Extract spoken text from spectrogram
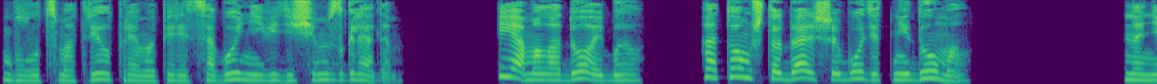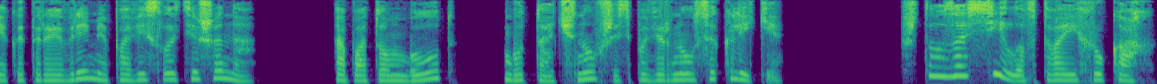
Блуд смотрел прямо перед собой невидящим взглядом. «Я молодой был. О том, что дальше будет, не думал. На некоторое время повисла тишина, а потом Блуд, будто очнувшись, повернулся к Лике. «Что за сила в твоих руках,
